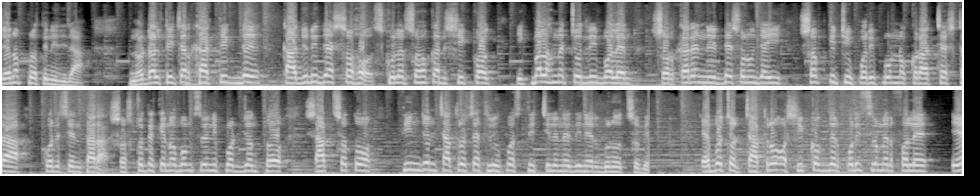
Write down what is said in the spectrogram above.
জনপ্রতিনিধিরা। নোডাল টিচার কার্তিক দে, কাজুরি দাস সহ স্কুলের সহকারী শিক্ষক ইকবাল আহমেদ চৌধুরী বলেন, সরকারের নির্দেশ অনুযায়ী সবকিছু পরিপূর্ণ করার চেষ্টা করেছেন তারা। ষষ্ঠ থেকে নবম শ্রেণি পর্যন্ত সাতশত তিনজন ছাত্রছাত্রী উপস্থিত ছিলেন এদিনের গুণোৎসবে। এবছর ছাত্র ও শিক্ষকদের পরিশ্রমের ফলে এ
